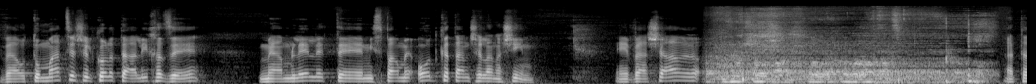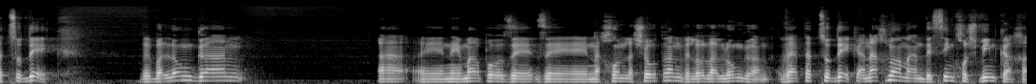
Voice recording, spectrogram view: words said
והאוטומציה של כל התהליך הזה מאמללת אה, מספר מאוד קטן של אנשים. אה, והשאר... אתה צודק. ובלונגרן נאמר פה זה, זה נכון לשורטרן ולא ללונגרן ואתה צודק אנחנו המהנדסים חושבים ככה.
